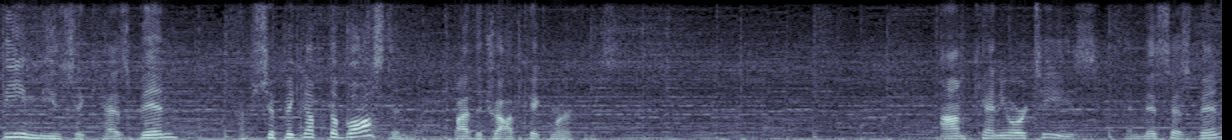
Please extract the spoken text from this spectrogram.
theme music has been I'm Shipping Up to Boston by the Dropkick Murphys. I'm Kenny Ortiz, and this has been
